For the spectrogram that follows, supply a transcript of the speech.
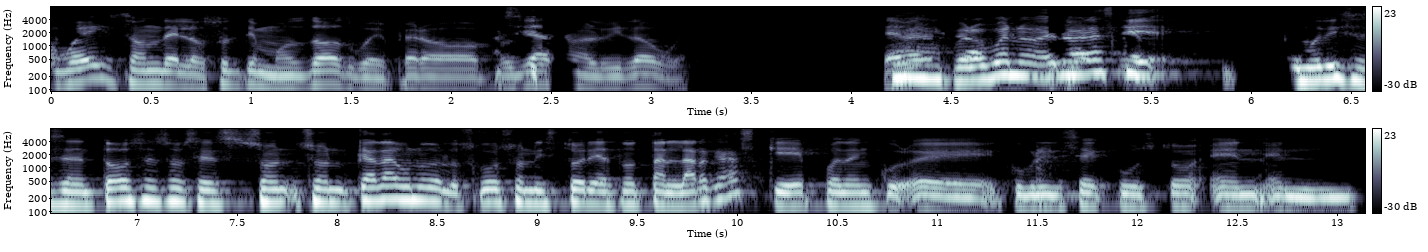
güey, son de los últimos dos, güey, pero pues ya se me olvidó, güey. Ah, pero bueno, la verdad es que, como dices, en todos esos es, son, son, cada uno de los juegos son historias no tan largas que pueden eh, cubrirse justo en el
